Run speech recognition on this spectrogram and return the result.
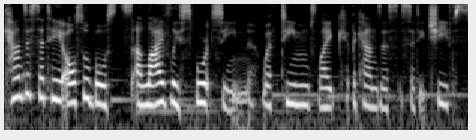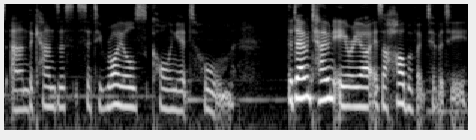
Kansas City also boasts a lively sports scene, with teams like the Kansas City Chiefs and the Kansas City Royals calling it home. The downtown area is a hub of activity,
